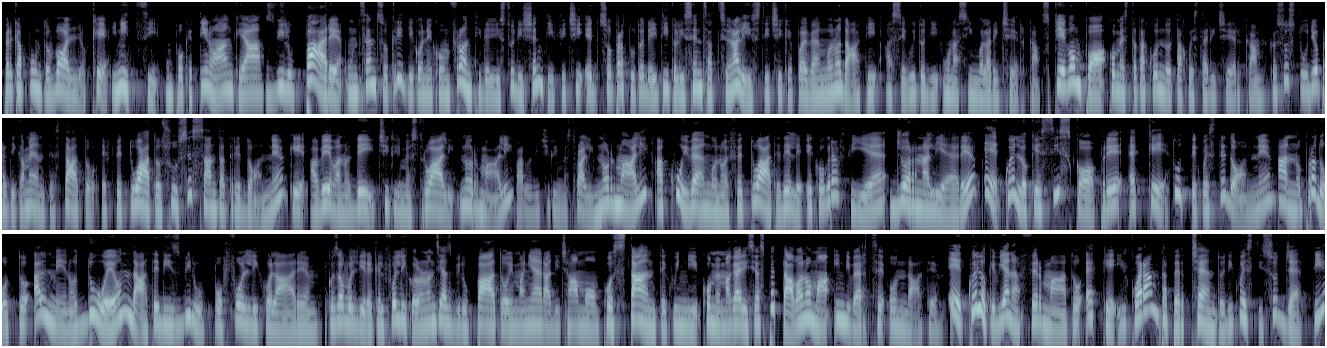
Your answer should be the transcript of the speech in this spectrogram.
perché appunto voglio che inizi un pochettino anche a sviluppare un senso critico nei confronti degli studi scientifici e soprattutto dei titoli sensazionalistici che poi vengono dati a seguito di una singola ricerca. Spiego un po' come è stata condotta questa ricerca. Questo studio praticamente è stato effettuato su 63 donne che avevano dei cicli mestruali normali, parla di cicli mestruali normali, a cui vengono effettuate delle ecografie giornaliere e quello che si scopre è che tutte queste donne hanno prodotto almeno due ondate di sviluppo follicolare. Cosa vuol dire? Che il follicolo non si è sviluppato in maniera diciamo costante, quindi come magari si aspettavano, ma in diverse ondate. E quello che viene affermato è che il 40% di questi soggetti,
